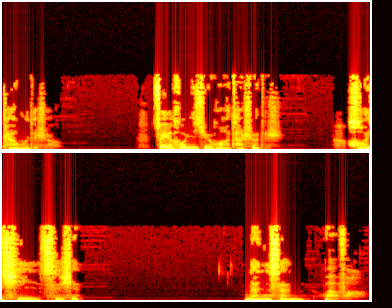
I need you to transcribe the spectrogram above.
开悟的时候，最后一句话他说的是。何其自信，能生万法。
